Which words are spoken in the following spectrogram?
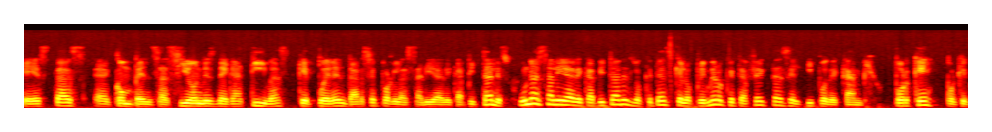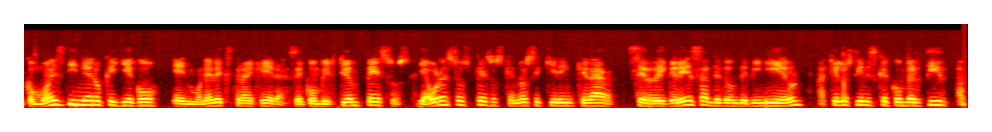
estas eh, compensaciones negativas que pueden darse por la salida de capitales. Una salida de capitales lo que te es que lo primero que te afecta es el tipo de cambio. ¿Por qué? Porque como es dinero que llegó en moneda extranjera, se convirtió en pesos y ahora esos pesos que no se quieren quedar se regresan de donde vinieron, ¿a qué los tienes que convertir? A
